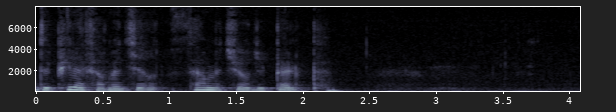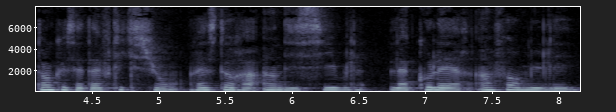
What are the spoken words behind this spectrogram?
depuis la fermeture, du pulp. Tant que cette affliction restera indicible, la colère informulée,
